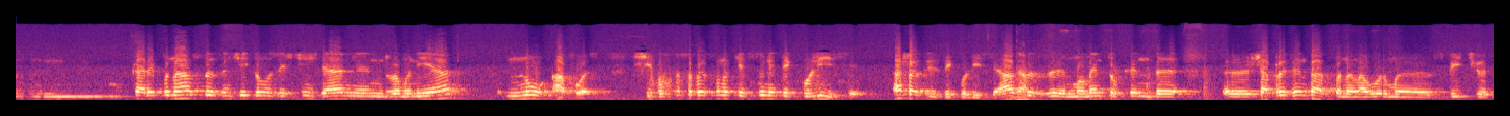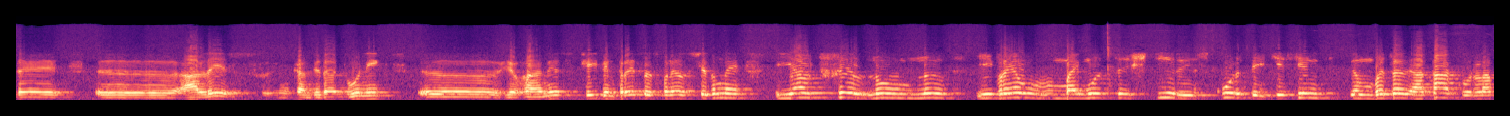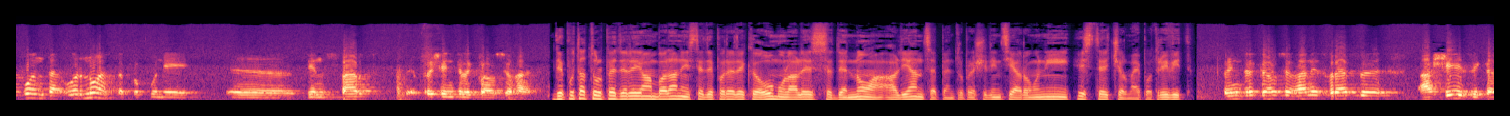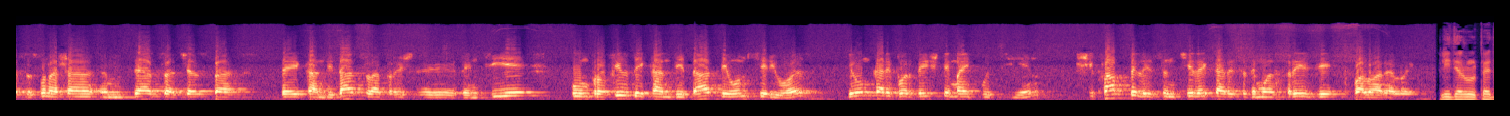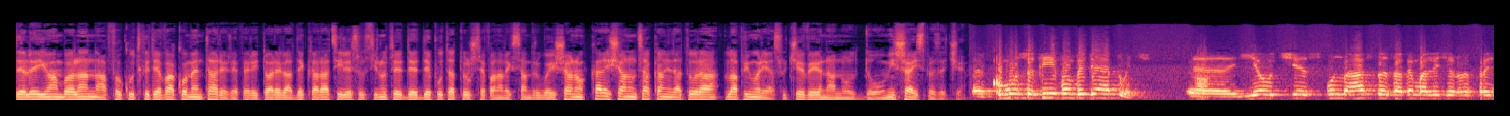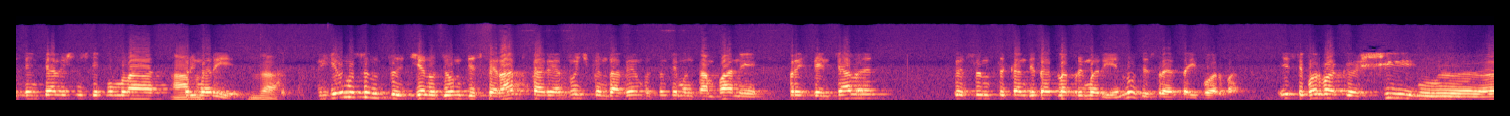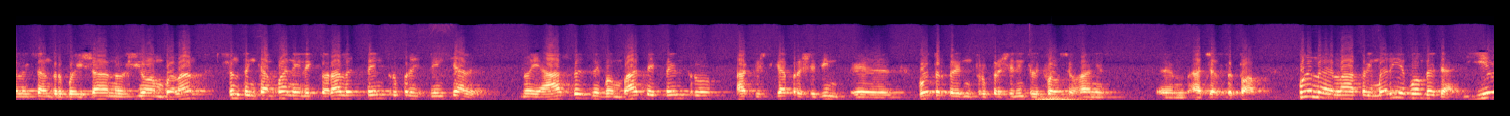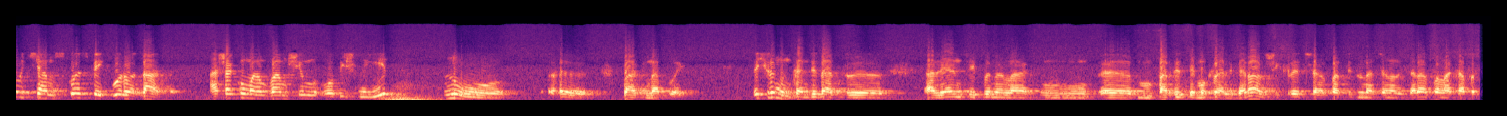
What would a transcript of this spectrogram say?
care până astăzi, în cei 25 de ani în România, nu a fost. Și vreau să vă spun o chestiune de culise așa zis de culise. Da. Astăzi, da. în momentul când uh, și-a prezentat până la urmă speech de uh, ales un candidat unic, uh, Iohannes, cei din presă spuneau, zice, domnule, e altfel, nu, nu, ei vreau mai mult știri scurte, chestiuni, învăță, atacuri la Ponta, ori nu asta propune uh, din start președintele Claus Iohannis. Deputatul PDL Ioan Balan este de părere că omul ales de noua alianță pentru președinția României este cel mai potrivit. Președintele Claus Iohannis vrea să așeze, ca să spun așa, în piața aceasta de candidați la președinție cu un profil de candidat, de om serios, de om care vorbește mai puțin și faptele sunt cele care să demonstreze valoarea lui. Liderul PDL Ioan Balan a făcut câteva comentarii referitoare la declarațiile susținute de deputatul Ștefan Alexandru Băișanu, care și-a anunțat candidatura la primăria Suceve în anul 2016. Cum o să fie, vom vedea atunci. A. Eu ce spun astăzi, avem alegeri prezidențiale și niște cum la Am. primărie. Da. Eu nu sunt genul de om disperat care atunci când avem, suntem în campanie prezidențială, că sunt candidat la primărie. Nu despre asta e vorba. Este vorba că și uh, Alexandru Băișanu și Ioan Bălan sunt în campanie electorală pentru prezidențiale. Noi astăzi ne vom bate pentru a câștiga președinte, uh, voturi pentru președintele Claus Iohannis în această toamnă. Până la primărie vom vedea. Eu ce am scos pe gură odată, așa cum am, v-am și obișnuit, nu uh, bag înapoi. Deci rămân candidat uh, alianței până la uh, Partidul Democrat Liberal și cred și al Partidul Național Liberal până la capăt.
